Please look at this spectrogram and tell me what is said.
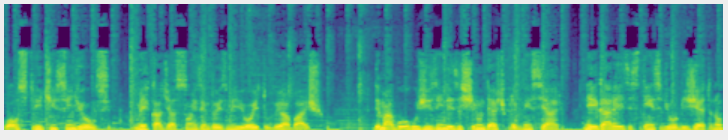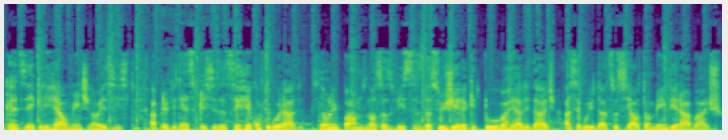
Wall Street incendiou-se, o mercado de ações em 2008 veio abaixo. Demagogos dizem ainda existir um déficit previdenciário. Negar a existência de um objeto não quer dizer que ele realmente não exista. A previdência precisa ser reconfigurada. Se não limparmos nossas vistas da sujeira que turva a realidade, a seguridade social também virá abaixo.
